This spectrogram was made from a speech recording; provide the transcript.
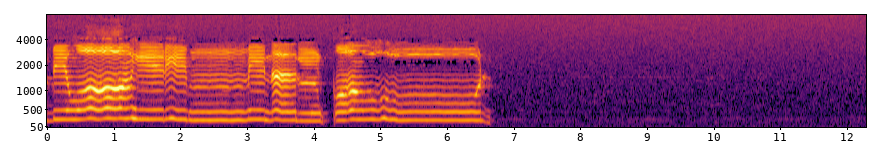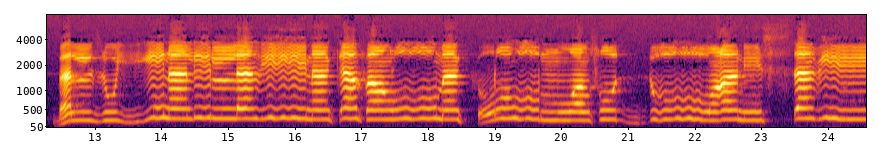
بِظَاهِرٍ مِّنَ الْقَوْلِ ۗ بَلْ زُيِّنَ لِلَّذِينَ كَفَرُوا مَكْرُهُمْ وَصُدُّوا عَنِ السَّبِيلِ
